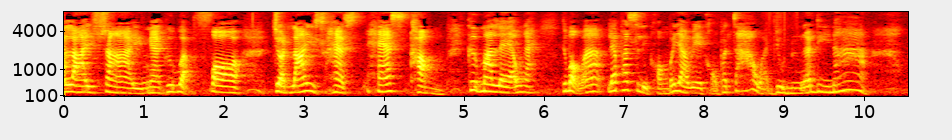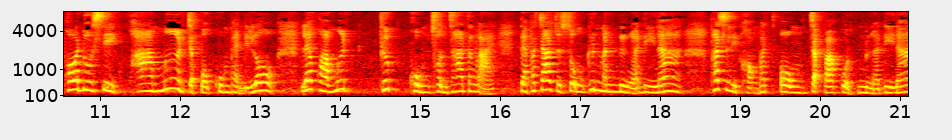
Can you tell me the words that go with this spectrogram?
alive ชายไงคือแบบ for your light has has come คือมาแล้วไง ที่บอกว่าและพัสดุของพระยาเวของพระเจ้าอะอยู่เหนือดีหน้า เพราะว่าดูสิความมืดจะปกคลุมแผ่นดินโลก และความมืดทึบคุมชนชาติทั้งหลาย แต่พระเจ้าจะทรงขึ้นมันเหนือดีหน้า พระสิริของพระองค์จะปรากฏเหนือดีหน้า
